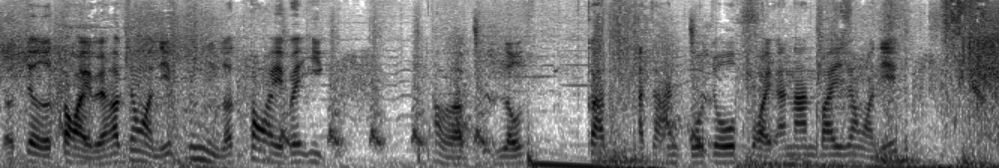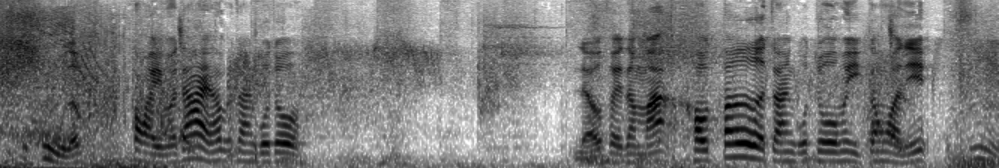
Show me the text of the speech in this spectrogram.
แล้วเจอต่อยไปครับจังหวะนี้แล้วต่อยไปอีกเอาครับแล้วกันอาจารย์โกโจปล่อยอนันต์ไปจังหวะนี้โอ้โหแล้วต่อยมาได้ครับอาจารย์โกโจ แล้วไซตามะเคาน์เตอร์อาจารย์โกโจมาอีกจังหวะนี้ อืม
